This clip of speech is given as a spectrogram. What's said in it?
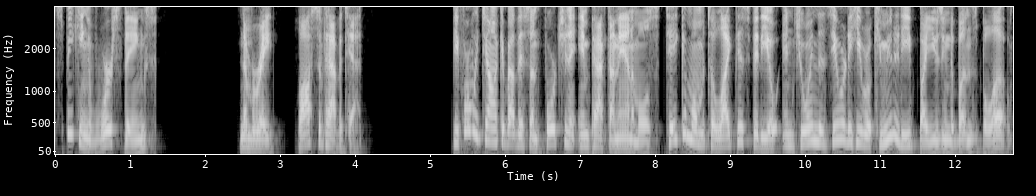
Speaking of worse things, number 8, loss of habitat. Before we talk about this unfortunate impact on animals, take a moment to like this video and join the Zero to Hero community by using the buttons below.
